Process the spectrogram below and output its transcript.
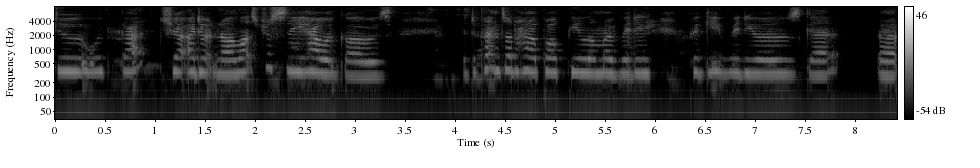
do it with Gacha. I don't know. Let's just see how it goes. It depends on how popular my video piggy videos get. Uh,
